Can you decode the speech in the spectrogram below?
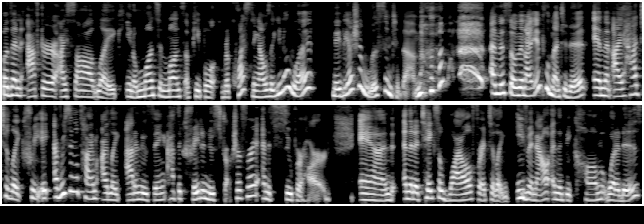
But then after I saw like, you know, months and months of people requesting, I was like, you know what? Maybe I should listen to them. and then so then I implemented it and then I had to like create every single time I like add a new thing, I have to create a new structure for it and it's super hard. And and then it takes a while for it to like even out and then become what it is.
